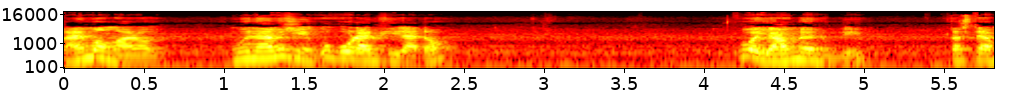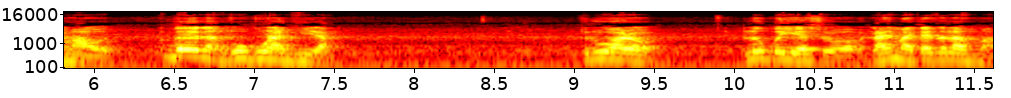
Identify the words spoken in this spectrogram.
လိုင်းပေါ်မှာတော့ဝန်ထမ်းမရှိရင်ကိုကိုယ်တိုင်ဖြေတာတော့ ကိုကရောင်းတဲ့လူလေ customer ကိုအသေးအံကိုကိုယ်တိုင်ဖြေတာသူတို့ကတော့အလုပ်ပိတ်ရဆိုတော့ line မှာတိုက်တဲ့လောက်မှာ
